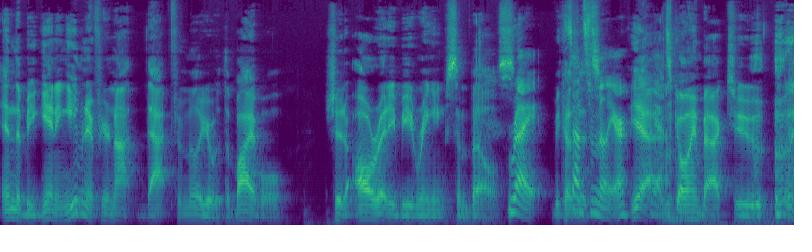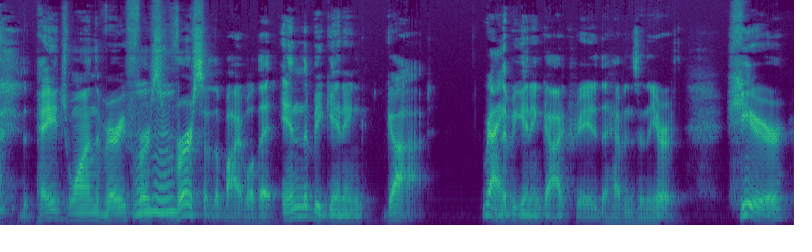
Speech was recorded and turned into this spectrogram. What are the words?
in the beginning, even if you're not that familiar with the Bible, should already be ringing some bells, right. Because Sounds it's- familiar. Yeah, it's going back to the page one, the very 1st Mm-hmm. verse of the Bible, that in the beginning, God. Right. In the beginning, God created the heavens and the earth. Here,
